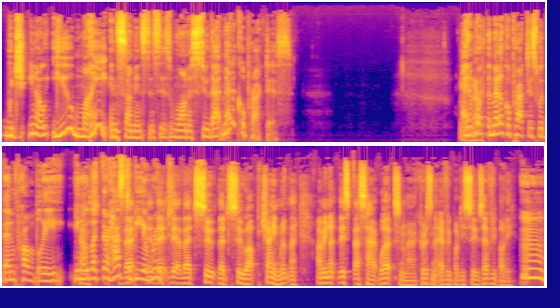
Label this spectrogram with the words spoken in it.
Would you, you know, you might in some instances want to sue that medical practice. And what the medical practice would then probably, you know, like there has to be a they- route. They, would sue. They'd sue up chain, wouldn't they? I mean, this that's how it works in America, isn't it? Everybody sues everybody. Hmm.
